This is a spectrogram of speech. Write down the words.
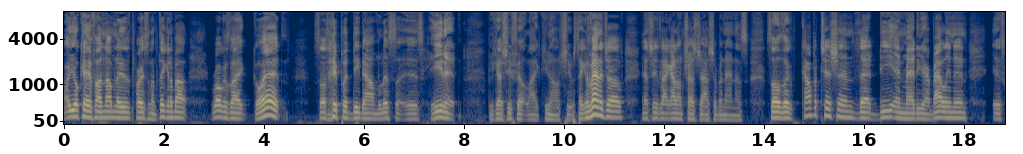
Are you okay if I nominate the person I'm thinking about? Rogan's like, go ahead. So they put D down. Melissa is heated because she felt like you know she was taken advantage of, and she's like, I don't trust Joshua Bananas. So the competition that D and Maddie are battling in is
